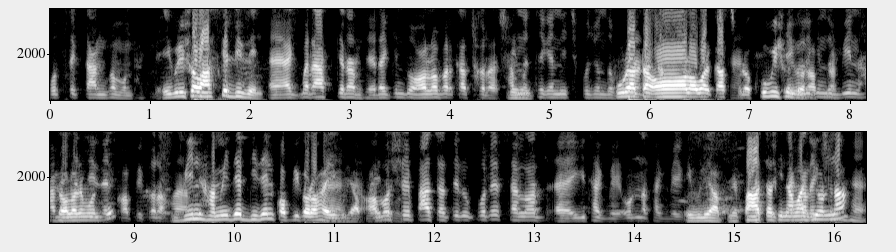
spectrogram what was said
প্রত্যেকটা আনকমন থাকবে। এগুলি সব আজকের ডিজাইন হ্যাঁ, একবার আজকে নামছে এটা কিন্তু অল ওভার কাজ করা। সামনে থেকে নিচ পর্যন্ত পুরাটা অল ওভার কাজ করা। খুবই সুন্দর এগুলো কিন্তু বিন হামিদের মধ্যে কপি করা হয়। বিন হামিদের ডিজাইন কপি করা হয় হ্যাঁ, এগুলি অবশ্যই পাঁচ হাতের উপরে সালোয়ার ই থাকবে ওন্না থাকবে এগুলি। আপনার। পাঁচ আতি নামাজি না হ্যাঁ।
